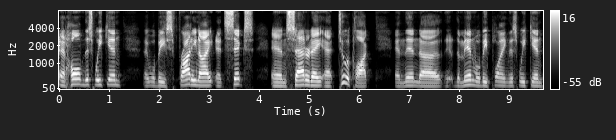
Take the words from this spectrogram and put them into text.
at home this weekend. It will be Friday night at 6 and Saturday at 2 o'clock. And then uh, the, men will be playing this weekend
